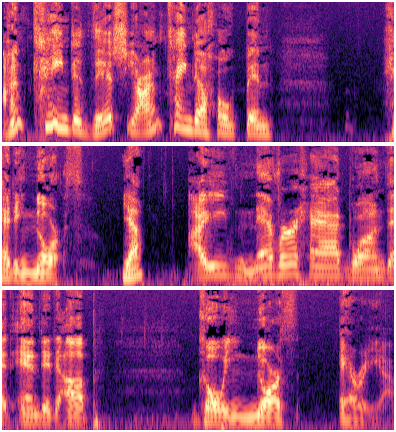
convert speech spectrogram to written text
I'm kind of this year, I'm kind of hoping heading north. Yeah. I've never had one that ended up going north area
